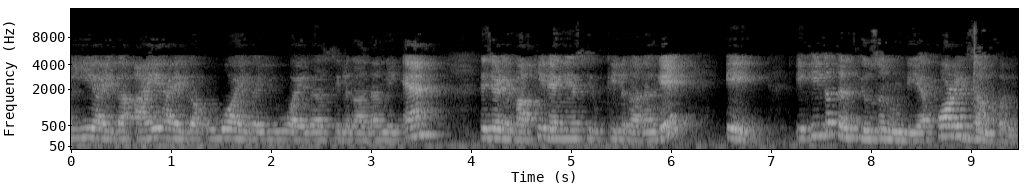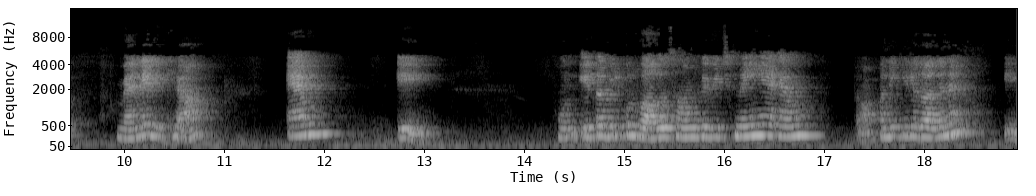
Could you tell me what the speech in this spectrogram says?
ਈ ਆਏਗਾ, I ਆਏਗਾ, O ਆਏਗਾ ਯੂ ਆਏਗਾ, ਅਸੀਂ ਲਗਾ ਦਾਂਗੇ N ਤੇ ਜਿਹੜੇ ਬਾਕੀ ਰਹਿ ਗਏ, ਅਸੀਂ ਕੀ ਲਗਾ ਦਾਂਗੇ? ਏ ਇਹੀ ਤਾਂ ਕਨਫਿਊਜ਼ਨ ਹੁੰਦੀ ਹੈ ਫੋਰ ਐਗਜ਼ਾਮਪਲ ਮੈਨੇ ਲਿਖਿਆ ਐਮ ਏ ਹੁਣ ਇਹ ਤਾਂ ਬਿਲਕੁਲ ਵਾਵਲ ਸਾਊਂਡ ਦੇ ਵਿੱਚ ਨਹੀਂ ਹੈ ਐਮ ਤਾਂ ਆਪਾਂ ਨੇ ਕੀ ਲਗਾ ਦੇਣਾ A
